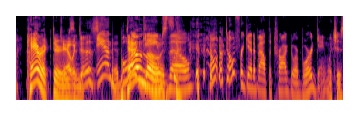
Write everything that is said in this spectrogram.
characters. and- characters. And Uh, board downloads. games though. don't don't forget about the Trogdor board game, which is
